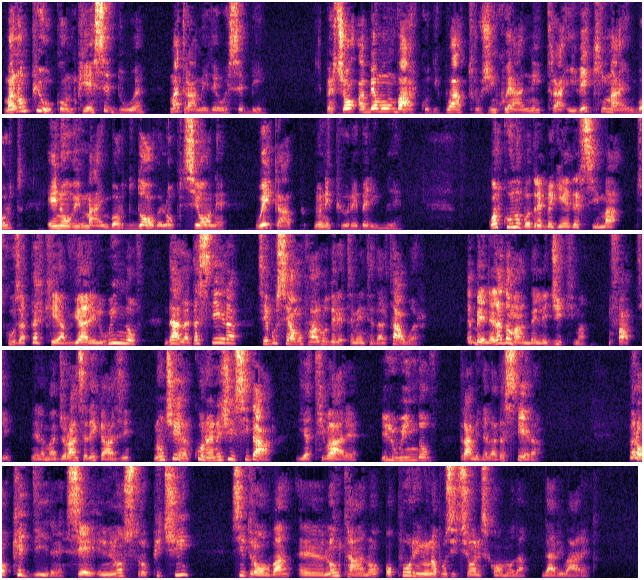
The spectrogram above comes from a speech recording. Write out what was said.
ma non più con PS2, ma tramite USB. Perciò abbiamo un varco di 4-5 anni tra i vecchi mainboard e i nuovi mainboard dove l'opzione Wake Up non è più reperibile. Qualcuno potrebbe chiedersi, ma scusa, perché avviare il Windows dalla tastiera se possiamo farlo direttamente dal tower? Ebbene, la domanda è legittima. Infatti, nella maggioranza dei casi, non c'è alcuna necessità di attivare il Windows tramite la tastiera. Però che dire se il nostro PC si trova eh, lontano oppure in una posizione scomoda da arrivare?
